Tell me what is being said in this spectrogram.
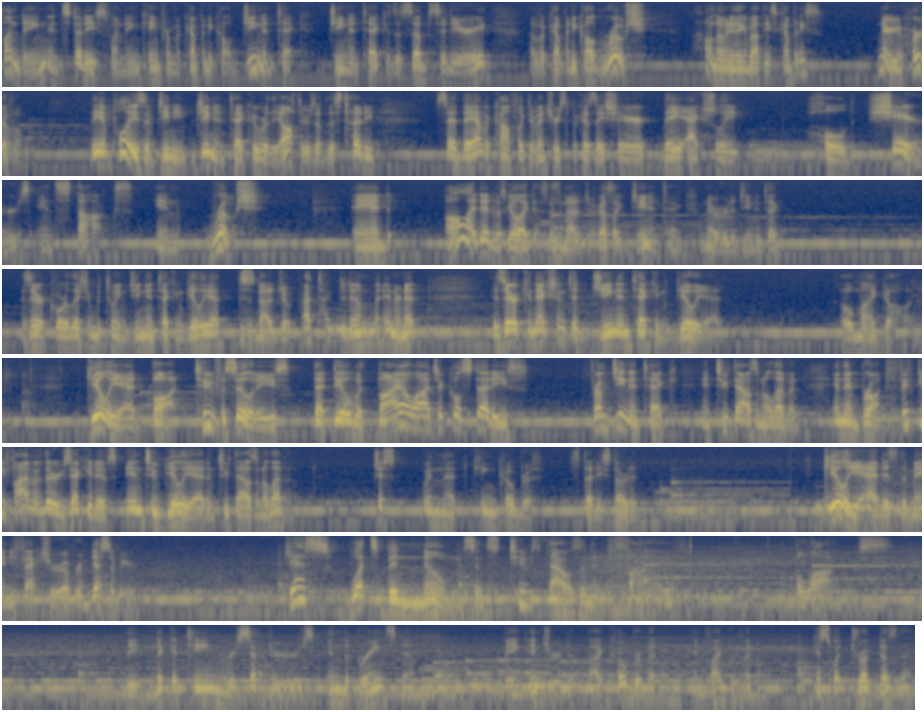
funding and studies funding came from a company called Genentech. Genentech is a subsidiary of a company called Roche. I don't know anything about these companies. Never even heard of them. The employees of Gene, Genentech, who were the authors of this study, said they have a conflict of interest because they share, they actually hold shares and stocks in Roche. And all I did was go like this. This is not a joke. I was like, Genentech. I've never heard of Genentech. Is there a correlation between Genentech and Gilead? This is not a joke. I typed it on the internet. Is there a connection to Genentech and Gilead? Oh my God. Gilead bought two facilities that deal with biological studies from Genentech in 2011 and then brought 55 of their executives into Gilead in 2011, just when that King Cobra study started. Gilead is the manufacturer of remdesivir. Guess what's been known since 2005 blocks the nicotine receptors in the brainstem being injured by cobra venom and viper venom. Guess what drug does that?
